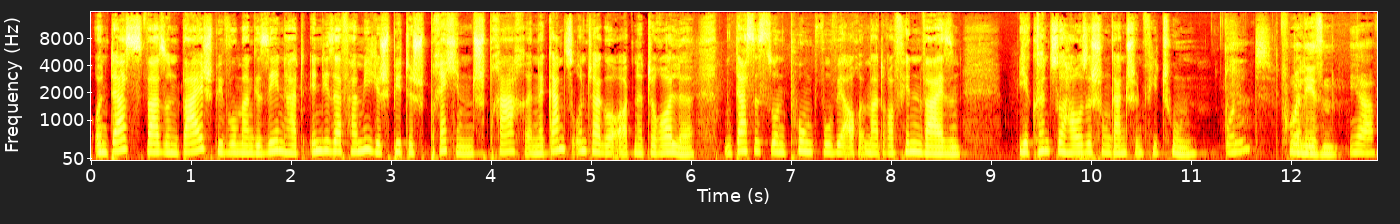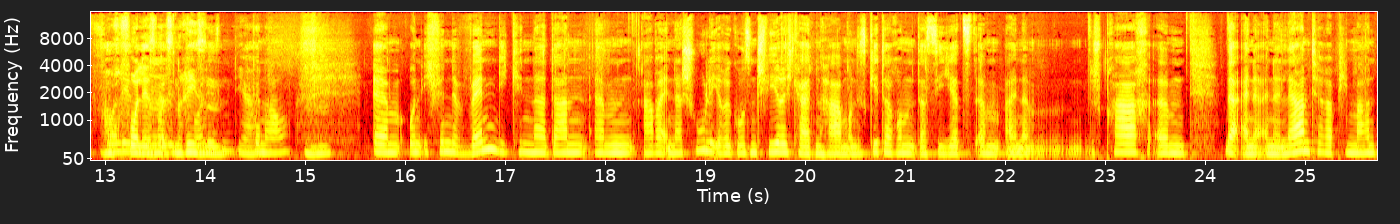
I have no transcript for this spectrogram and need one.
Und das war so ein Beispiel, wo man gesehen hat, in dieser Familie spielte Sprechen, Sprache eine ganz untergeordnete Rolle. Und das ist so ein Punkt, wo wir auch immer darauf hinweisen, ihr könnt zu Hause schon ganz schön viel tun. Und vorlesen. Ja, vorlesen, Auch vorlesen ist ein Riesen. Vorlesen, ja. Genau. Mhm. Ähm, und ich finde, wenn die Kinder dann ähm, aber in der Schule ihre großen Schwierigkeiten haben und es geht darum, dass sie jetzt ähm, eine Sprach, ähm, eine, eine Lerntherapie machen,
